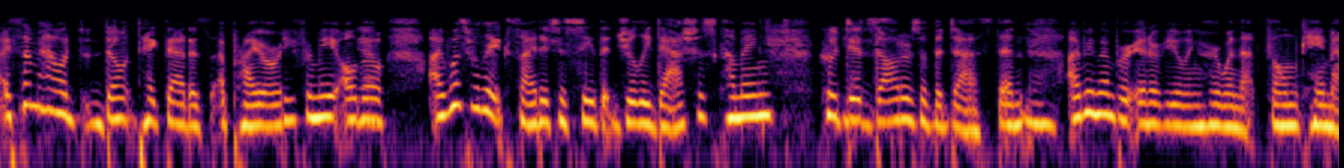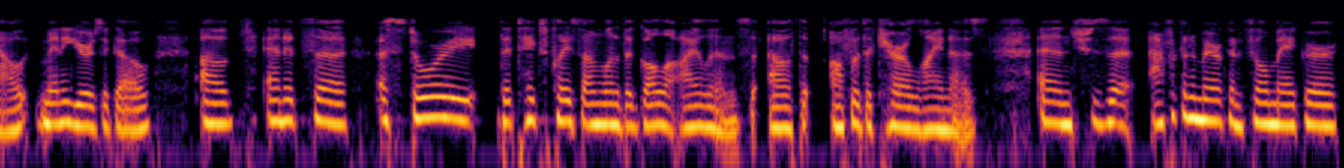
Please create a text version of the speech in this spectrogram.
I somehow don't take that as a priority for me. Although yeah. I was really excited to see that Julie Dash is coming, who yes. did Daughters of the Dust, and yeah. I remember interviewing her when that film came out many years ago, uh, and it's a a story that takes place on one of the Gullah Islands out the, off of the Carolinas, and she's a African American filmmaker,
